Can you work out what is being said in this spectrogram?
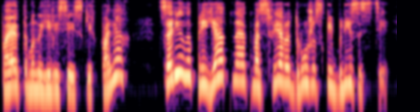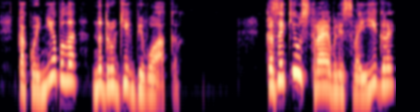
поэтому на Елисейских полях царила приятная атмосфера дружеской близости, какой не было на других бивуаках. Казаки устраивали свои игры,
